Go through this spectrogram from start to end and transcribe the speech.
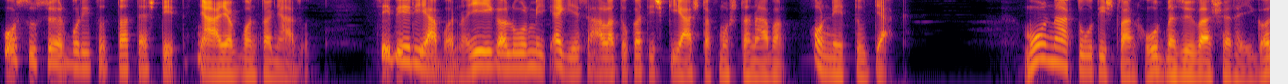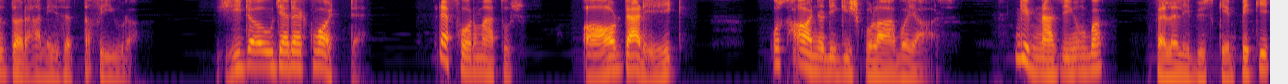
Hosszú szőr borította a testét, nyájakban tanyázott. Szibériában a jég alól még egész állatokat is kiástak mostanában, onnét tudják. Molnár Tóth István hódmezővásárhelyi gazda ránézett a fiúra. – Zsidó gyerek vagy te? – Református. – A, de rég. – Azt hányadik iskolába jársz? – Gimnáziumba – feleli büszkén Piki,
